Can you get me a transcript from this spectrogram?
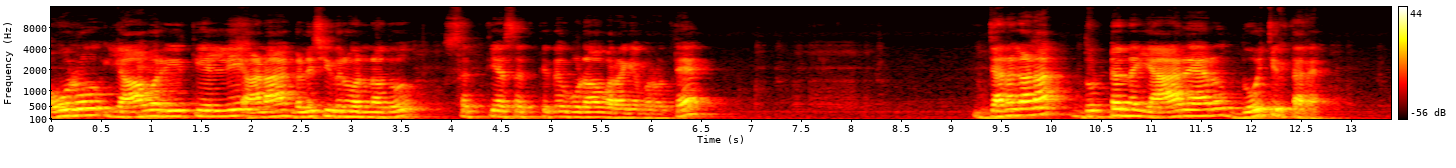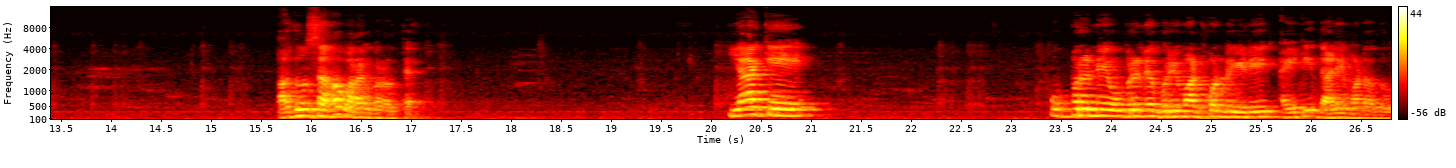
ಅವರು ಯಾವ ರೀತಿಯಲ್ಲಿ ಹಣ ಗಳಿಸಿದರು ಅನ್ನೋದು ಸತ್ಯ ಸತ್ಯದ ಕೂಡ ಹೊರಗೆ ಬರುತ್ತೆ. ಜನಗಳ ದುಡ್ಡನ್ನು ಯಾರ್ಯಾರು ದೋಚಿರ್ತಾರೆ ಅದು ಸಹ ಹೊರಗೆ ಬರುತ್ತೆ. ಯಾಕೆ ಒಬ್ಬರನ್ನೇ ಒಬ್ಬರನ್ನೇ ಗುರಿ ಮಾಡಿಕೊಂಡು ಇಡೀ ಐ ಟಿ ದಾಳಿ ಮಾಡೋದು.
